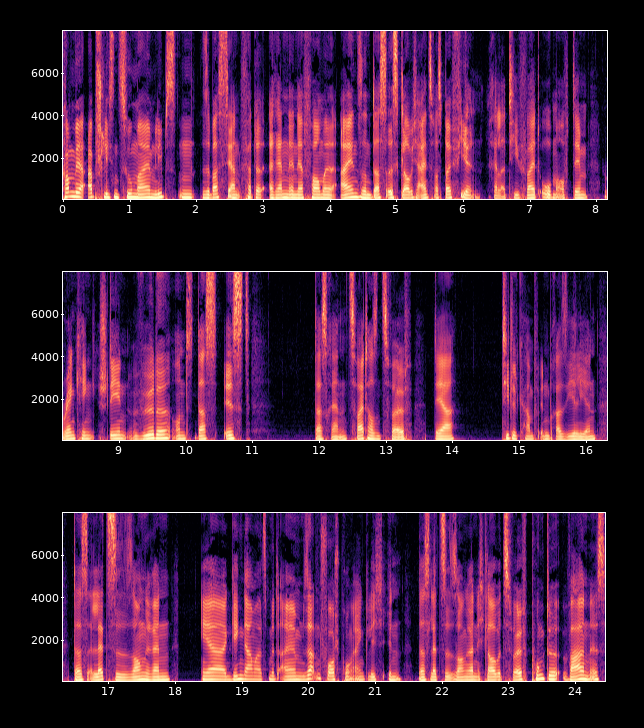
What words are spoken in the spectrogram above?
Kommen wir abschließend zu meinem liebsten Sebastian Vettel-Rennen in der Formel 1 und das ist, glaube ich, eins, was bei vielen relativ weit oben auf dem Ranking stehen würde und das ist das Rennen 2012, der Titelkampf in Brasilien, das letzte Saisonrennen. Er ging damals mit einem satten Vorsprung eigentlich in das letzte Saisonrennen. Ich glaube, zwölf Punkte waren es.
